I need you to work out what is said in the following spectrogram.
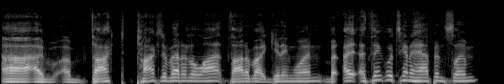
Uh, I've, I've talked talked about it a lot, thought about getting one, but I, I think what's going to happen, Slim.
